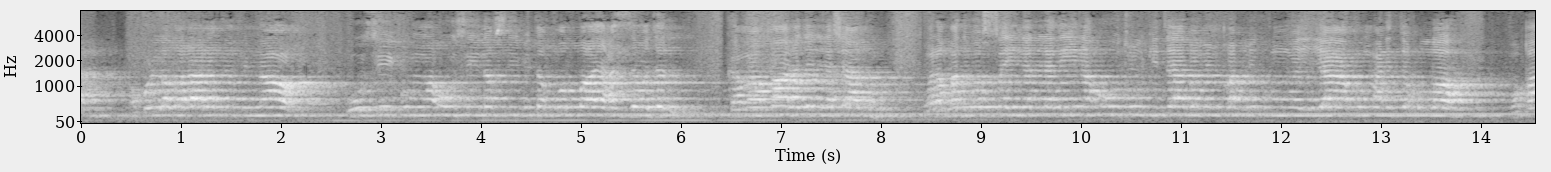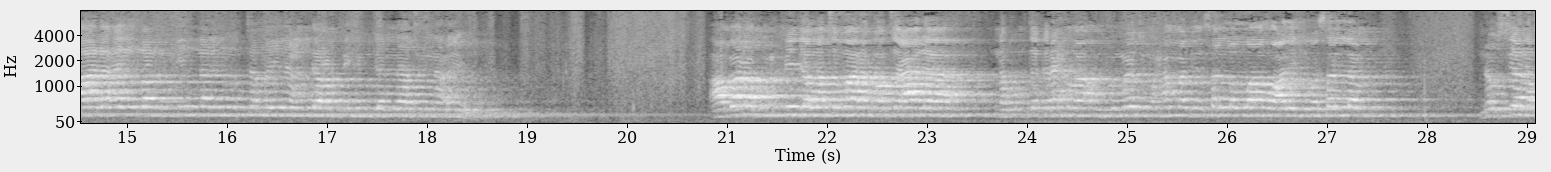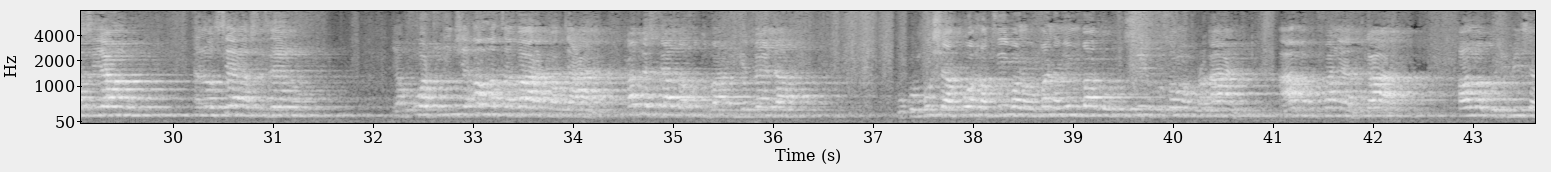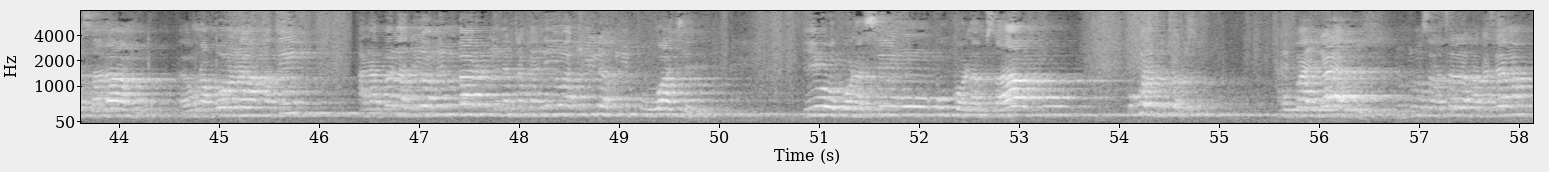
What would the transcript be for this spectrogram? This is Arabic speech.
وكل ضلالة في النار. أوصيكم وأوصي نفسي بتقوى الله عز وجل كما قال جل شأنه ولقد وصينا الذين أوتوا الكتاب من قبلكم وإياكم أن اتقوا الله وقال أيضا إن للمتقين عند ربهم جنات النعيم عبارة من الله تبارك وتعالى نكم تكرحنا مكمية محمد صلى الله عليه وسلم نوسيا نفسي yangu na nausia nafsi zenu ya kuwa tumche Allah tabaraka wa taala. Kabla sijaanza hutuba, ningependa kukumbusha kuwa khatibu anapofanya mimba huruhusiwi kusoma Qur'an ama kufanya adhkar ama kulimisha salamu. E, unapoona khatibu anapanda juu ya mimbar, inatakaniwa kila kitu uache, iwe uko na simu, uko na msaafu, uko na chochote, haifai la yajuzu. Mtume alaihi wasallam akasema,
